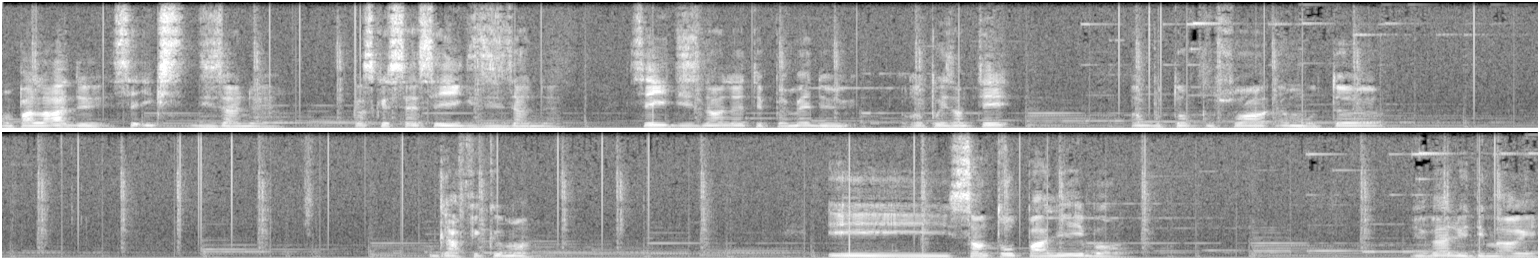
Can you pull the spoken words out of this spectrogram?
On parlera de CX Designer. Qu'est-ce que c'est CX Designer? CX Designer te permet de représenter un bouton pour soi, un moteur graphiquement. Et sans trop parler, bon, je vais le démarrer.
